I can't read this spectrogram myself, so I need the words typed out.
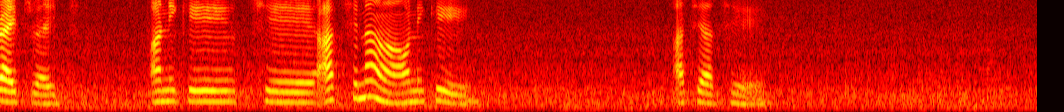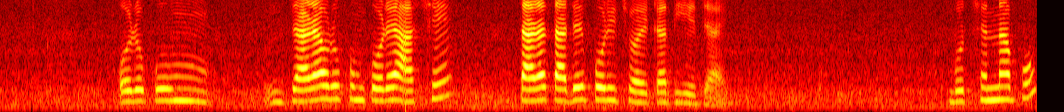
রাইট রাইট অনেকে হচ্ছে, আছে না অনেকে? আছে আছে। ওরকম, যারা ওরকম করে আসে, তারা তাদের পরিচয়টা দিয়ে যায়। বুঝছেন না আপু?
